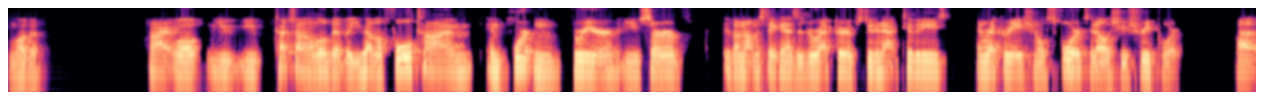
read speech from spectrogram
Love it. All right. Well, you you touched on a little bit, but you have a full time important career. You serve, if I'm not mistaken, as a director of student activities and recreational sports at LSU Shreveport. Uh,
